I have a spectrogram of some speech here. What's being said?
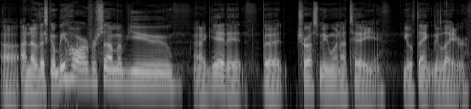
Uh, I know that's going to be hard for some of you. I get it. But trust me when I tell you, you'll thank me later.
